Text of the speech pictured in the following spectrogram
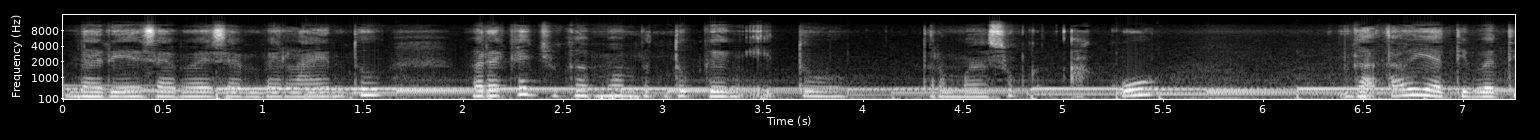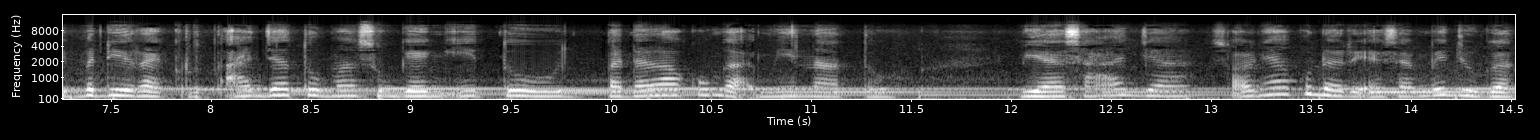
Dari SMP SMP lain tuh mereka juga membentuk geng itu. Termasuk aku nggak tahu ya tiba-tiba direkrut aja tuh masuk geng itu. Padahal aku nggak minat tuh biasa aja. Soalnya aku dari SMP juga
